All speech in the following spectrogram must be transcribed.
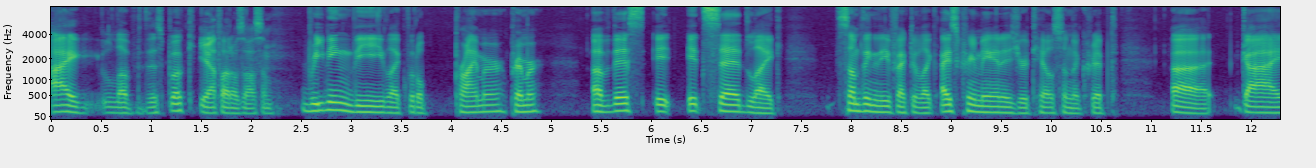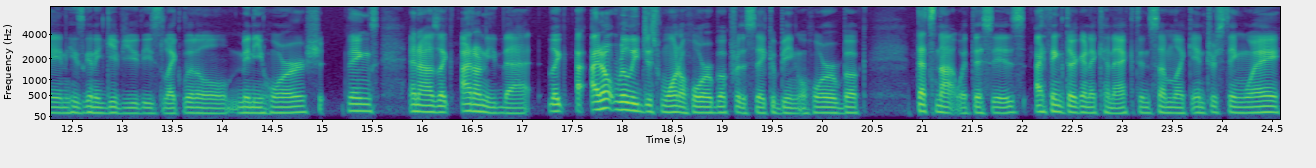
I loved this book. Yeah, I thought it was awesome. reading the like little primer primer of this, it it said like something to the effect of like Ice Cream Man is your Tales from the Crypt uh, guy, and he's gonna give you these like little mini horror sh- things. And I was like, I don't need that. Like, I- I don't really just want a horror book for the sake of being a horror book. That's not what this is. I think they're gonna connect in some like interesting way,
